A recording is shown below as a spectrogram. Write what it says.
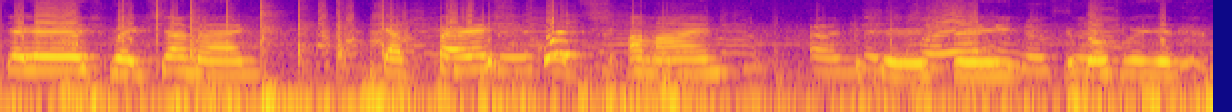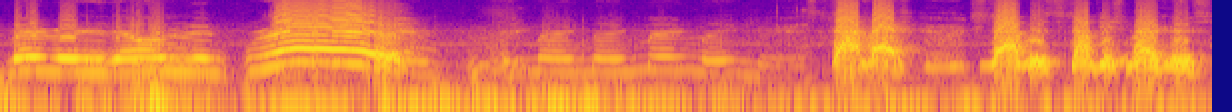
Sailors break man, the parish which a man. And this dragon no sign. The both of you, very, very, the only red. Man, man, man, man, man. Stop it! Stop it! Stop this madness!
